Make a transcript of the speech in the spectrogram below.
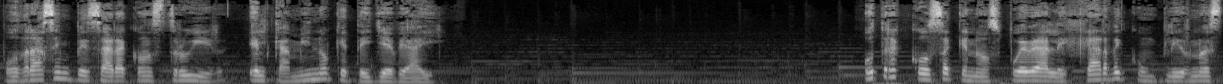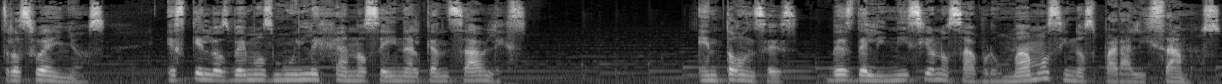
podrás empezar a construir el camino que te lleve ahí. Otra cosa que nos puede alejar de cumplir nuestros sueños es que los vemos muy lejanos e inalcanzables. Entonces, desde el inicio nos abrumamos y nos paralizamos.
